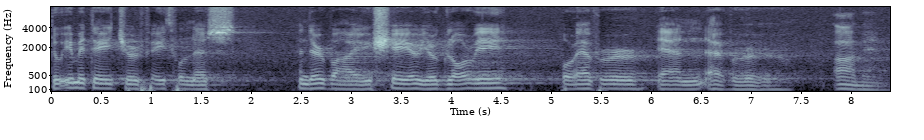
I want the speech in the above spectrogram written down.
to imitate your faithfulness and thereby share your glory forever and ever. Amen.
